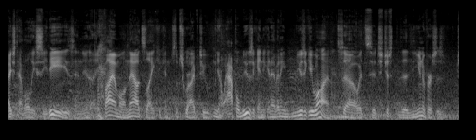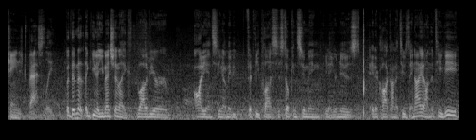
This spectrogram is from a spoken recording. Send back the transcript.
I used to have all these CDs, and you know you buy them all. Now it's like you can subscribe to you know Apple Music, and you can have any music you want. So it's it's just the, the universe has changed vastly. But then, like, you know, you mentioned like a lot of your audience, you know, maybe 50 plus is still consuming, you know, your news eight o'clock on a Tuesday night on the TV.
